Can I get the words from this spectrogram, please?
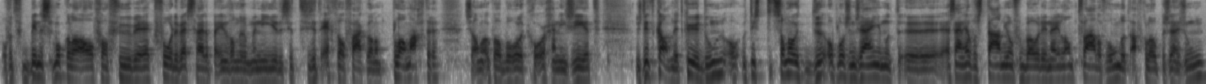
Of het binnensmokkelen al van vuurwerk voor de wedstrijd op een of andere manier. Er zit, er zit echt wel vaak wel een plan achter. Het is allemaal ook wel behoorlijk georganiseerd. Dus dit kan, dit kun je doen. Het, is, het zal nooit de oplossing zijn. Je moet, eh, er zijn heel veel stadionverboden in Nederland. 1200 afgelopen seizoen.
